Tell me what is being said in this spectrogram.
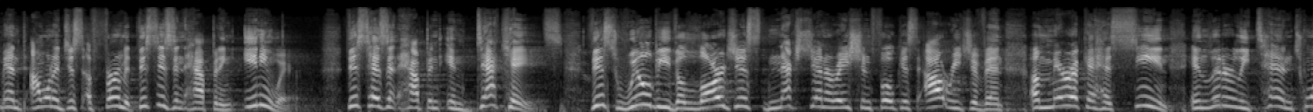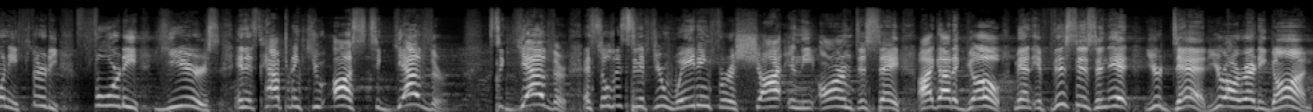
Man, I want to just affirm it. This isn't happening anywhere. This hasn't happened in decades. This will be the largest next generation focused outreach event America has seen in literally 10, 20, 30, 40 years. And it's happening through us together together. And so, listen, if you're waiting for a shot in the arm to say, I gotta go, man, if this isn't it, you're dead. You're already gone.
